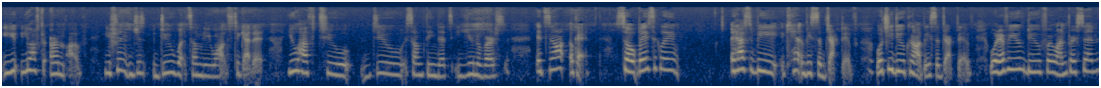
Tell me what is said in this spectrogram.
you you have to earn love. You shouldn't just do what somebody wants to get it. You have to do something that's universal. It's not okay. So basically, it has to be. It can't be subjective. What you do cannot be subjective. Whatever you do for one person,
